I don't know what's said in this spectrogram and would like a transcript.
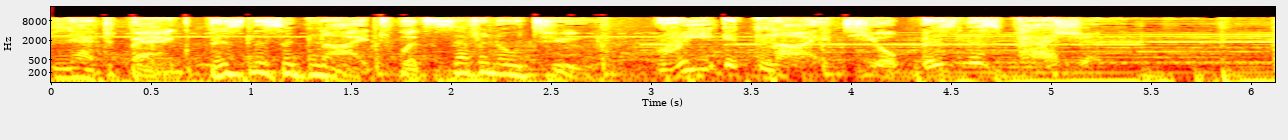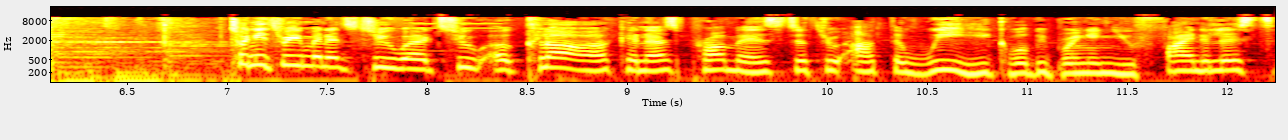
Nedbank Business Ignite with 702. Reignite your business passion. 23 minutes to uh, 2 o'clock, and as promised, throughout the week, we'll be bringing you finalists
